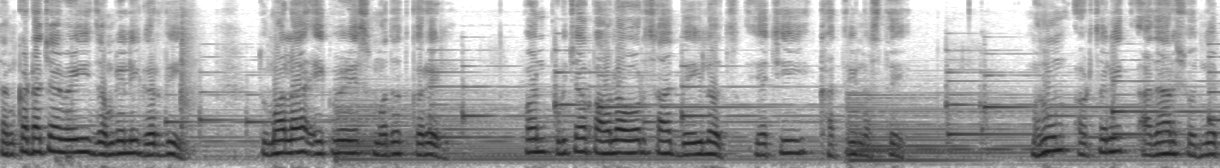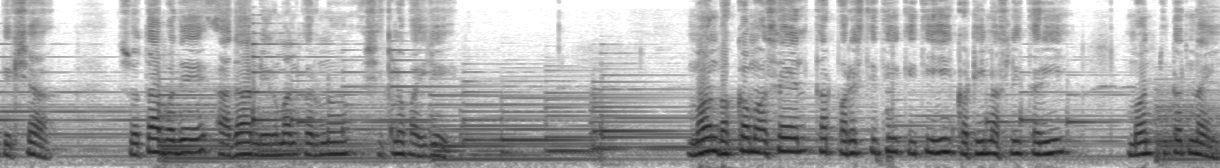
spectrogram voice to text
संकटाच्या वेळी जमलेली गर्दी तुम्हाला एक वेळेस मदत करेल पण पुढच्या पावलावर साथ देईलच याची खात्री नसते. म्हणून अडचणीत आधार शोधण्यापेक्षा स्वतःमध्ये आधार निर्माण करणं शिकलं पाहिजे. मन भक्कम असेल तर परिस्थिती कितीही कठीण असली तरी मन तुटत नाही.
